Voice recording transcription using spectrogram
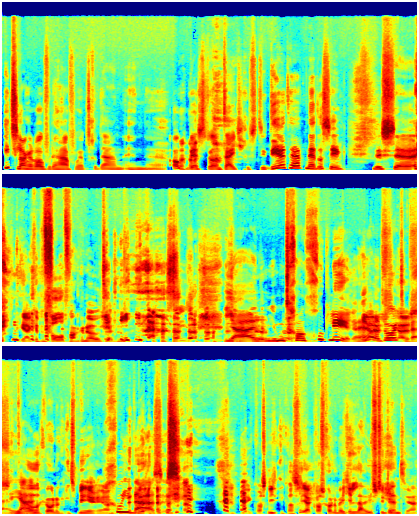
iets langer over de HAVO hebt gedaan. En eh, ook best wel een tijdje gestudeerd hebt, net als ik. Dus eh, ja, ik heb er volop van genoten. ja, precies. Ja, je moet gewoon goed leren. Hè? dat hoort erbij. Ik Ja, wil gewoon nog iets meer. Ja. goede basis. Nee, ik, was niet, ik, was, ja, ik was gewoon een beetje een lui student. Ja.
